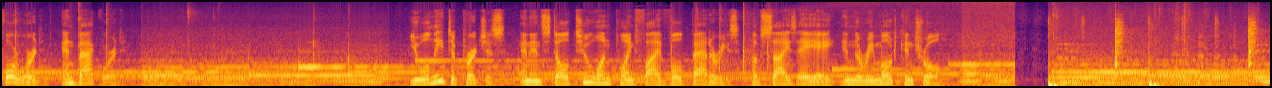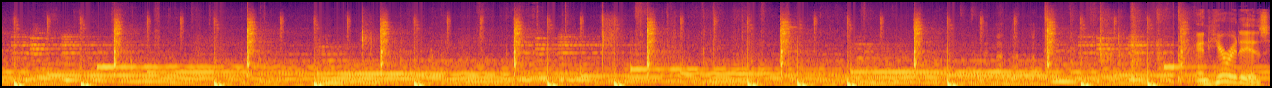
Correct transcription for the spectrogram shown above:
forward, and backward. You will need to purchase and install two 1.5 volt batteries of size AA in the remote control. And here it is,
